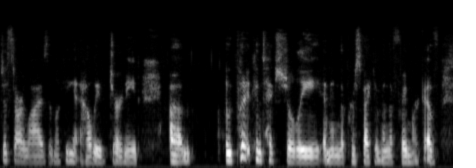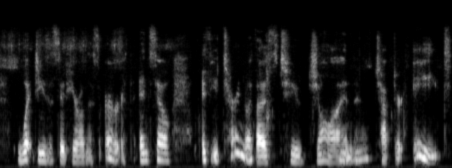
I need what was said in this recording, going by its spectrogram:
just our lives and looking at how we've journeyed, um, we put it contextually and in the perspective and the framework of what Jesus did here on this earth. And so if you turn with us to John mm-hmm. chapter 8,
